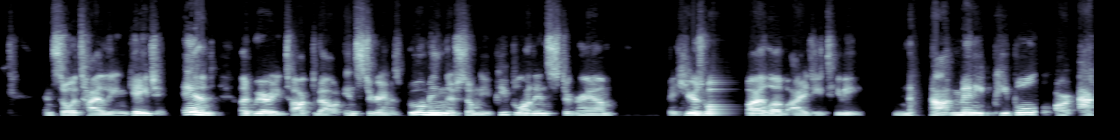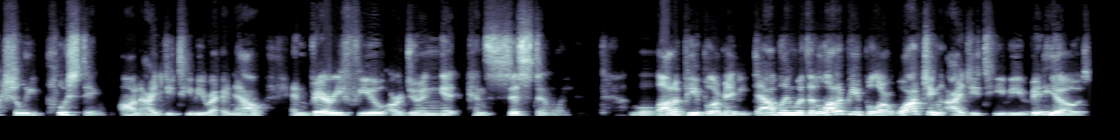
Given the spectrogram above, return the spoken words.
And so it's highly engaging. And like we already talked about, Instagram is booming. There's so many people on Instagram. But here's why I love IGTV. Not many people are actually posting on IGTV right now, and very few are doing it consistently. A lot of people are maybe dabbling with it. A lot of people are watching IGTV videos,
